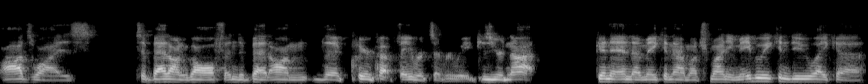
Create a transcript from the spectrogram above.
odds wise to bet on golf and to bet on the clear cut favorites every week because you're not gonna end up making that much money. Maybe we can do like a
